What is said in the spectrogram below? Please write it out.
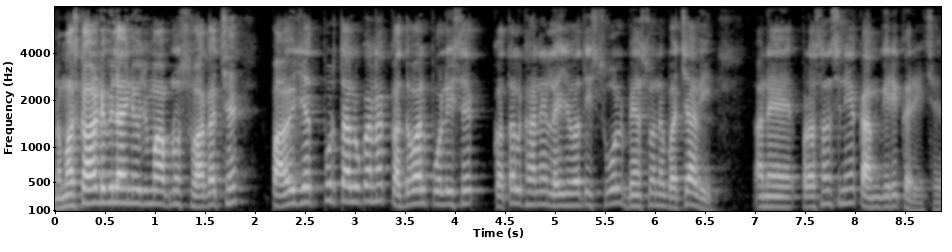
નમસ્કાર ડીબીલાઈ ન્યૂઝમાં આપનું સ્વાગત છે. પાવીજેતપુર તાલુકાના કદવાલ પોલીસે કતલખાને લઈ જવાતી સોળ ભેંસોને બચાવી અને પ્રશંસનીય કામગીરી કરી છે.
